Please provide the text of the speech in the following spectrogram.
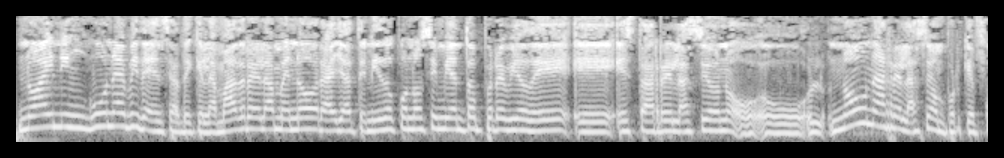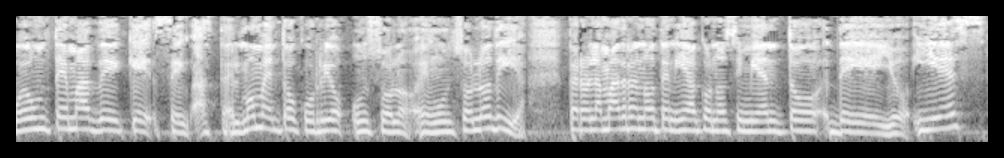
no hay ninguna evidencia de que la madre de la menor haya tenido conocimiento previo de eh, esta relación o, o, no una relación, porque fue un tema de que se, hasta el momento ocurrió un solo en un solo día, pero la madre no tenía conocimiento de ello y es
